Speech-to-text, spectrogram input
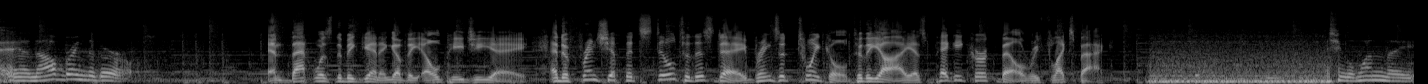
And I'll bring the girls. And that was the beginning of the LPGA, and a friendship that still to this day brings a twinkle to the eye as Peggy Kirk Bell reflects back. She won the,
